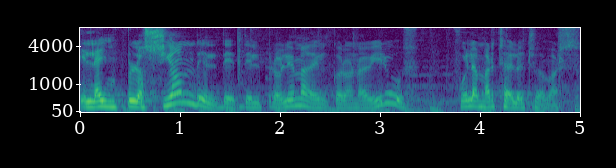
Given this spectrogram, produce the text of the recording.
la implosión del, del problema del coronavirus fue la marcha del 8 de marzo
